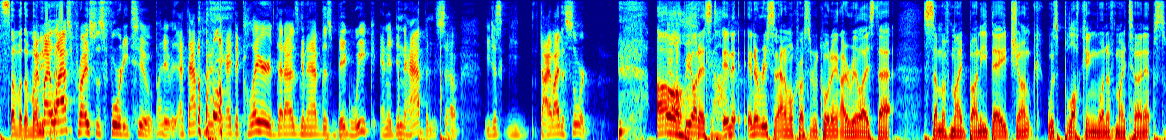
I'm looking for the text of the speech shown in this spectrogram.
some of the money. And my back. last price was 42, but it, at that point like I declared that I was going to have this big week and it didn't happen. So you just you die by the sword. I'll, I'll be oh, honest. In in a recent Animal Crossing recording, I realized that some of my bunny day junk was blocking one of my turnips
